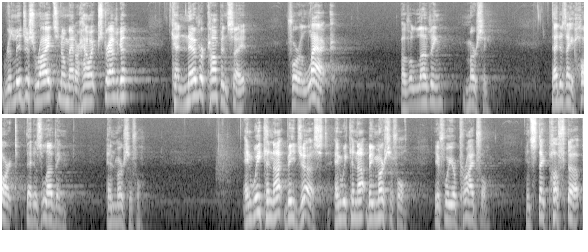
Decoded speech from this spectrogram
Religious rites, no matter how extravagant, can never compensate for a lack of a loving mercy. That is a heart that is loving and merciful. And we cannot be just and we cannot be merciful if we are prideful and stay puffed up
